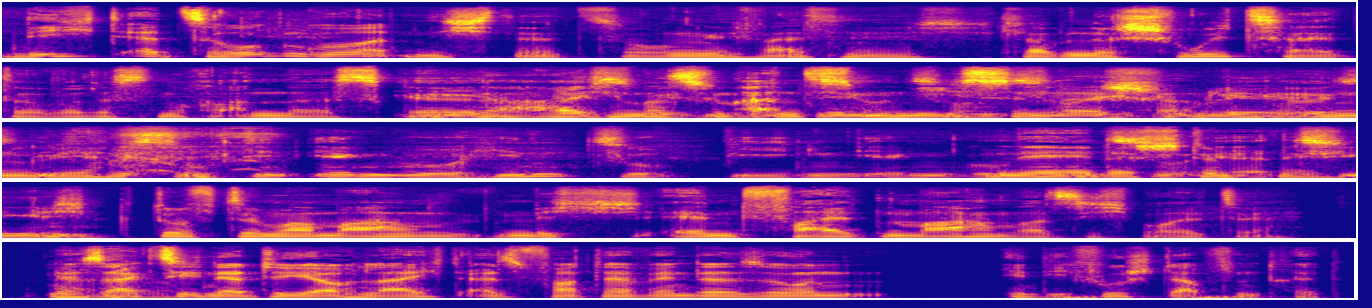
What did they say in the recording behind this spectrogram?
Nicht erzogen worden? Nicht erzogen, ich weiß nicht. Ich glaube, in der Schulzeit da war das noch anders. Gell? da war ich immer so ganz mies in der Schule ich irgendwie. nicht versucht, ihn irgendwo hinzubiegen, irgendwo Nee, das stimmt nicht. hinzuerziehen. Ich durfte immer machen, mich entfalten, machen, was ich wollte. Er sagt sich natürlich auch leicht als Vater, wenn der Sohn in die Fußstapfen tritt.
